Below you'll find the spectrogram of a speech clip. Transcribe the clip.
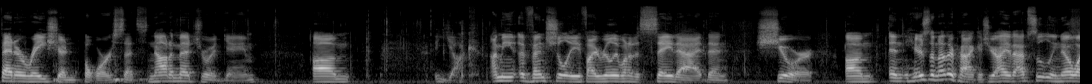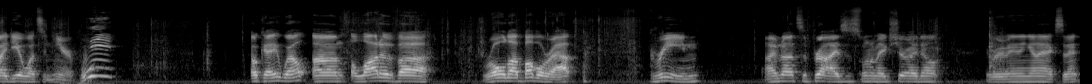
Federation Force. That's not a Metroid game. Um, yuck. I mean, eventually, if I really wanted to say that, then sure. Um, and here's another package here. I have absolutely no idea what's in here. Okay, well, um, a lot of, uh, rolled up bubble wrap. Green. I'm not surprised. Just want to make sure I don't get rid of anything on accident.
